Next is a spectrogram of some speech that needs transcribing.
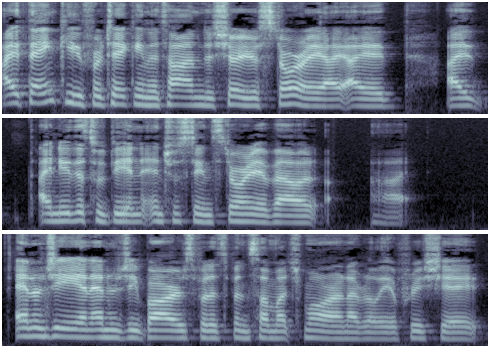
I thank you for taking the time to share your story. I I I, I knew this would be an interesting story about uh, energy and energy bars, but it's been so much more, and I really appreciate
